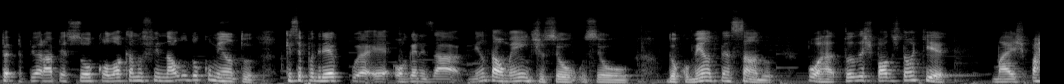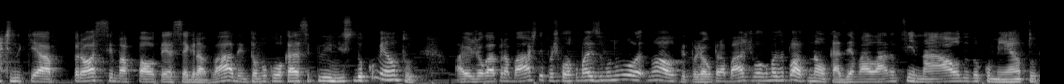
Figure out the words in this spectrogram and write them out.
Pra piorar, a pessoa coloca no final do documento. Porque você poderia é, organizar mentalmente o seu, o seu documento pensando porra, todas as pautas estão aqui. Mas partindo que a próxima pauta ia ser gravada, então vou colocar aqui no início do documento. Aí eu jogo para baixo, depois coloco mais uma no, no alto, depois jogo para baixo, coloco mais uma pro alto. Não, o Casinha vai lá no final do documento,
